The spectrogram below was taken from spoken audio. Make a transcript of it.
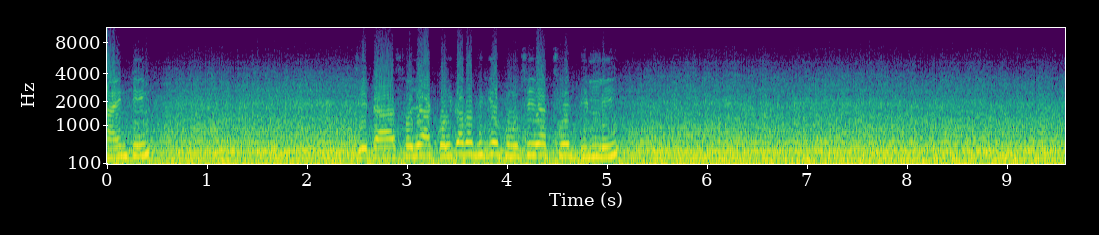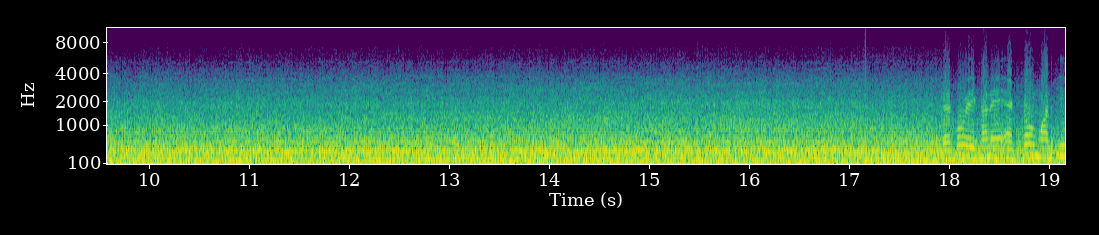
নাইনটিন যেটা সোজা কলকাতা থেকে পৌঁছে যাচ্ছে দিল্লি। দেখো, এখানে একটাও মার্কিং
